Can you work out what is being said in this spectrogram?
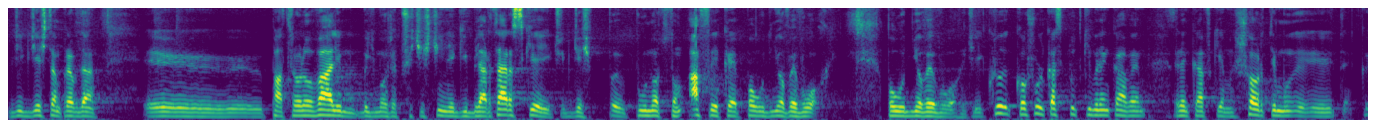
gdzie gdzieś tam, prawda, yy, patrolowali, być może przy ciśnienie gibraltarskiej, czy gdzieś p- północną Afrykę, południowe Włochy. Południowe Włochy, czyli koszulka z krótkim rękawem, rękawkiem, shorty yy, te- k-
